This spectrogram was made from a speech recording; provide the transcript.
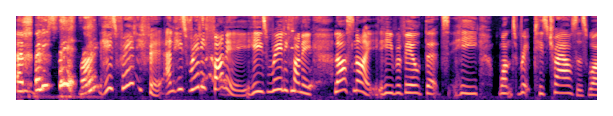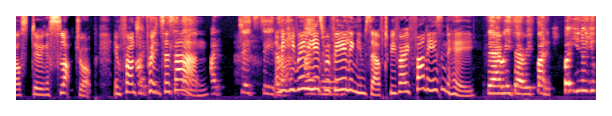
and he's fit, right? He's really fit and he's really funny. He's really funny. Last night, he revealed that he once ripped his trousers whilst doing a slut drop in front of I Princess Anne. I did see that. I mean, he really I is know. revealing himself to be very funny, isn't he? Very, very funny. But you know, you,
